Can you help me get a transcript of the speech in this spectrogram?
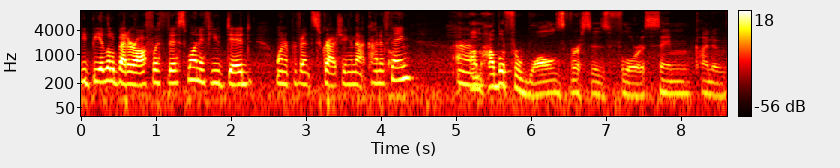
you'd be a little better off with this one if you did want to prevent scratching and that kind of thing. Um, how about for walls versus floors? Same kind of.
